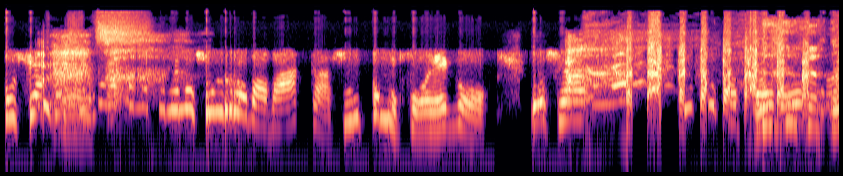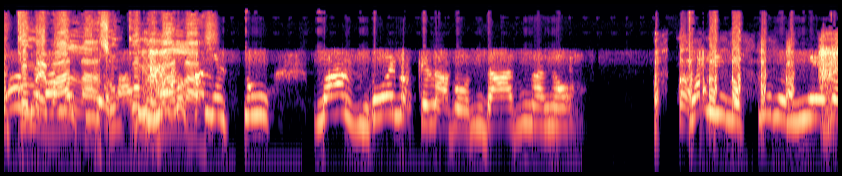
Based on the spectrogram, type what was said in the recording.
O sea, no tenemos un robavacas, un comefuego. O sea, apodos- Un comebalas, un comebalas. sales tú, más bueno que la bondad, mano. Nadie nos tiene miedo.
